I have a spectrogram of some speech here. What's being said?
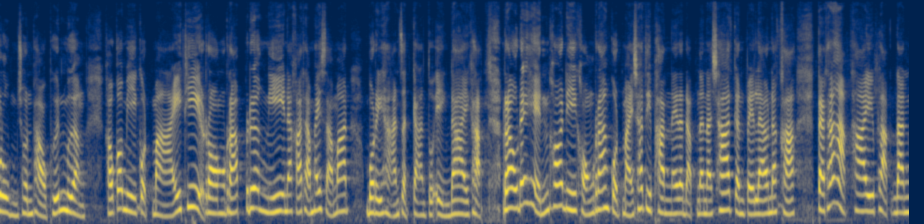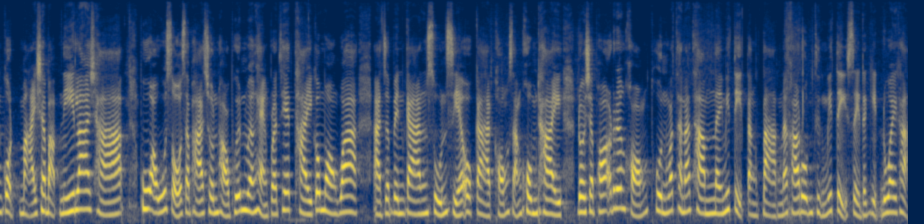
กลุ่มชนเผ่าพื้นเมือง เขาก็มีกฎหมายที่รองรับเรื่องนี้นะคะทำให้สามารถบริหารจัดการตัวเองได้ค่ะ เราได้เห็นข้อดีของร่างกฎหมายชาติพันธุ์ในระดับนานาชาติกันไปแล้วนะคะ แต่ถ้าหากไทยผลักดันกฎหมายฉบับนี้ล่าช้า ผู้อาวุโสสภาชนเผ่าพื้นเมืองแห่งประเทศไทยก็มองว่าอาจจะเป็นการสูญเสียโอกาสของสังคมไทย โดยเฉพาะเรื่องของทุนวัฒนธรรมในมิติต่างๆนะคะ รวมถึงมิติเศรษฐกิจด้วยค่ะ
